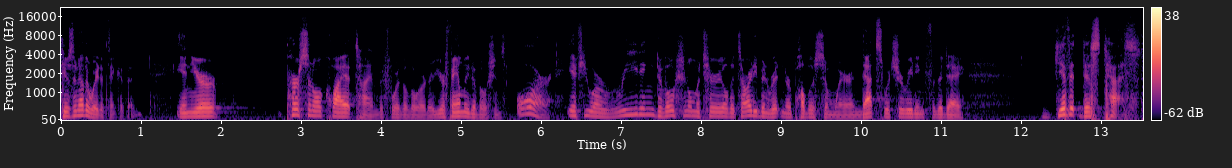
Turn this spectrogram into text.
here's another way to think of it. In your personal quiet time before the Lord, or your family devotions, or if you are reading devotional material that's already been written or published somewhere, and that's what you're reading for the day, give it this test.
